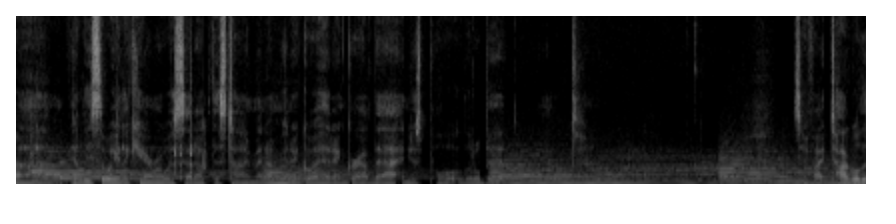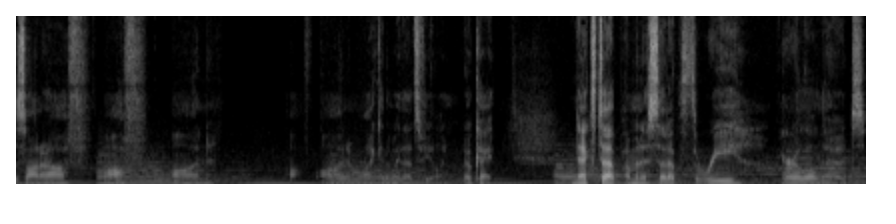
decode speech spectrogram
um, at least the way the camera was set up this time. And I'm going to go ahead and grab that and just pull a little bit out. So if I toggle this on and off, off, on, off, on, I'm liking the way that's feeling. Okay. Next up, I'm going to set up three parallel nodes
